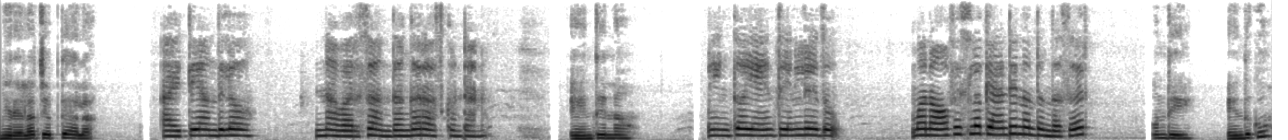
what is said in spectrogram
మీరు ఎలా చెప్తే అలా. అయితే అందులో నా వరుస అందంగా రాసుకుంటాను. ఏం తిన్నావు? ఇంకా ఏం తినలేదు. మన ఆఫీస్లో క్యాంటీన్ ఉంటుందా సార్? ఉంది. ఎందుకు?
